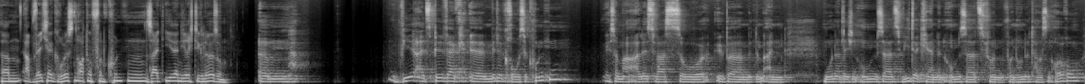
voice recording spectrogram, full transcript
Ähm, ab welcher Größenordnung von Kunden seid ihr denn die richtige Lösung? Ähm, wir als Bildwerk äh, mittelgroße Kunden, ich sag mal alles, was so über mit einem, einem monatlichen Umsatz, wiederkehrenden Umsatz von, von 100.000 Euro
